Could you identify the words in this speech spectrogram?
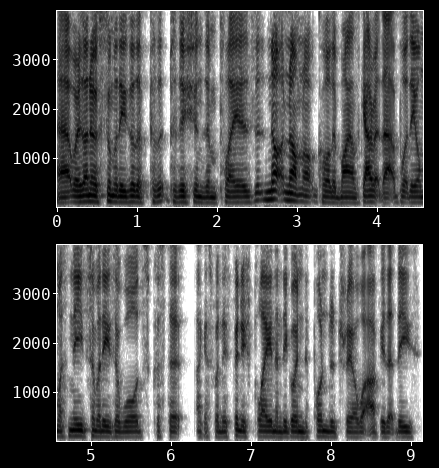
Uh, whereas I know some of these other po- positions and players, not, not, I'm not calling Myles Garrett that, but they almost need some of these awards because I guess when they finish playing and they go into punditry or what have you, that these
